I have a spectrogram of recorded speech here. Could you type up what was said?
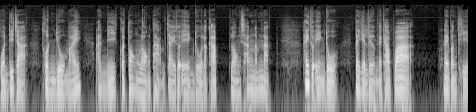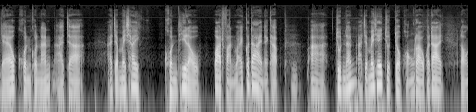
ควรที่จะทนอยู่ไหม อันนี้ก็ต้องลองถามใจตัวเองดูแล้วครับ ลองชั่งน้ำหนัก ให้ตัวเองดู แต่อย่าลืมนะครับว่าในบางทีแล้วคนคนนั้นอาจจะอาจจะไม่ใช่คนที่เราวาดฝันไว้ก็ได้นะครับอืมอ่าจุดนั้นอาจจะไม่ใช่จุดจบของเราก็ได้ ลอง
